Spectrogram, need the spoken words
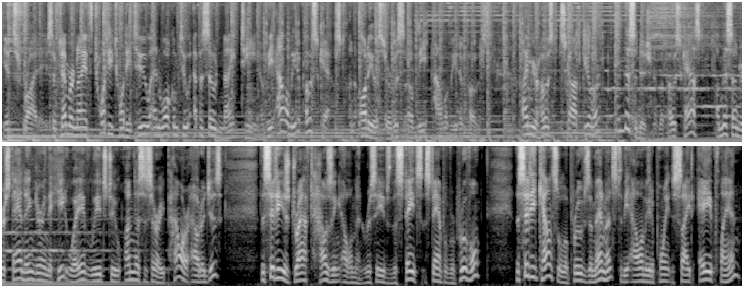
It's Friday, September 9th, 2022, and welcome to episode 19 of the Alameda Postcast, an audio service of the Alameda Post. I'm your host, Scott Piehler. In this edition of the Postcast, a misunderstanding during the heat wave leads to unnecessary power outages. The city's draft housing element receives the state's stamp of approval. The City Council approves amendments to the Alameda Point Site A plan.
